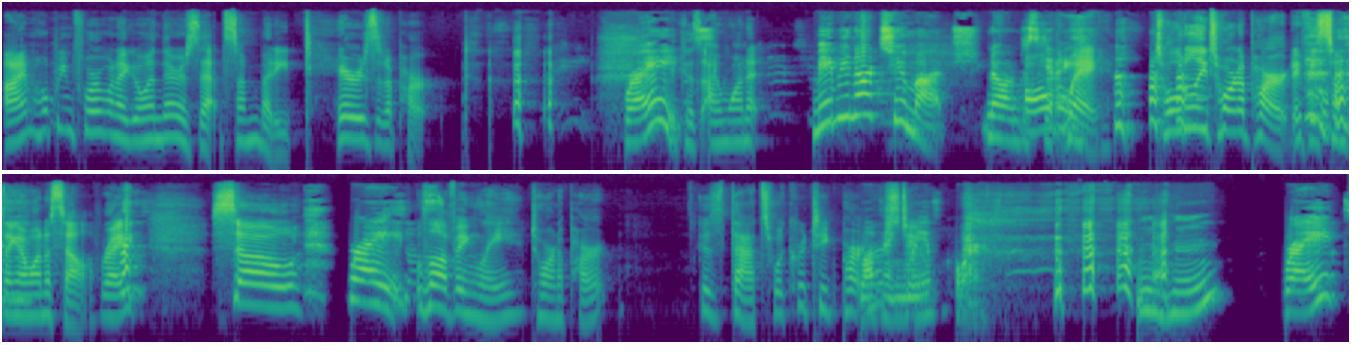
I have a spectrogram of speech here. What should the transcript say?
I'm hoping for when I go in there is that somebody tears it apart right. because I want it Maybe not too much. No, I'm just all kidding. the way, totally torn apart if it's something I want to sell, right? So Right. lovingly torn apart because that's what critique partners Lovingly, do. of course. hmm Right.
